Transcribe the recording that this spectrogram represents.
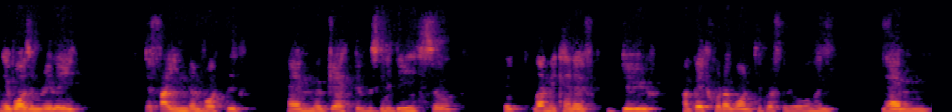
It wasn't really defined on what the um, objective was going to be. So it let me kind of do a bit what I wanted with the role and um,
